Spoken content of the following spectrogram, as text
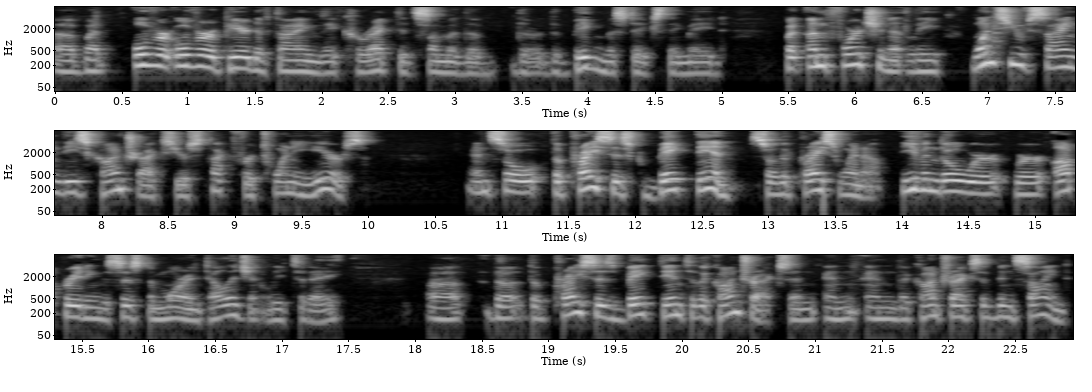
Uh, but over over a period of time, they corrected some of the, the, the big mistakes they made. But unfortunately, once you've signed these contracts, you're stuck for 20 years. And so the price is baked in. So the price went up. Even though we're, we're operating the system more intelligently today, uh, the, the price is baked into the contracts and, and, and the contracts have been signed.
